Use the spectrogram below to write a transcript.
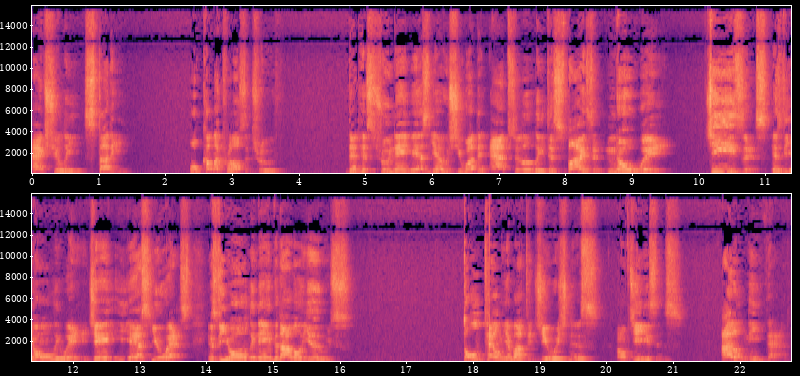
actually study or come across the truth that his true name is Yahushua, they absolutely despise it. No way. Jesus is the only way. J-E-S-U-S is the only name that I will use. Don't tell me about the Jewishness of Jesus. I don't need that.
